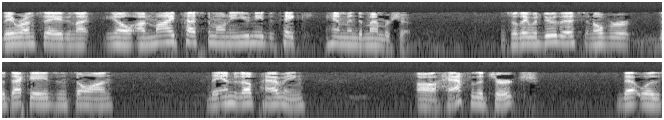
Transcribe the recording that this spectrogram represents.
they were unsaved, and I, you know, on my testimony, you need to take him into membership. And so they would do this, and over the decades and so on, they ended up having uh, half of the church that was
